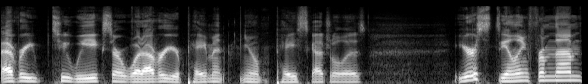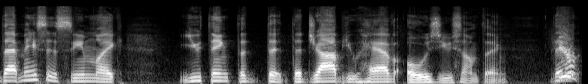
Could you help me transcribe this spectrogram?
every two weeks or whatever your payment, you know, pay schedule is, you're stealing from them. That makes it seem like you think that the, the job you have owes you something. They don't.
